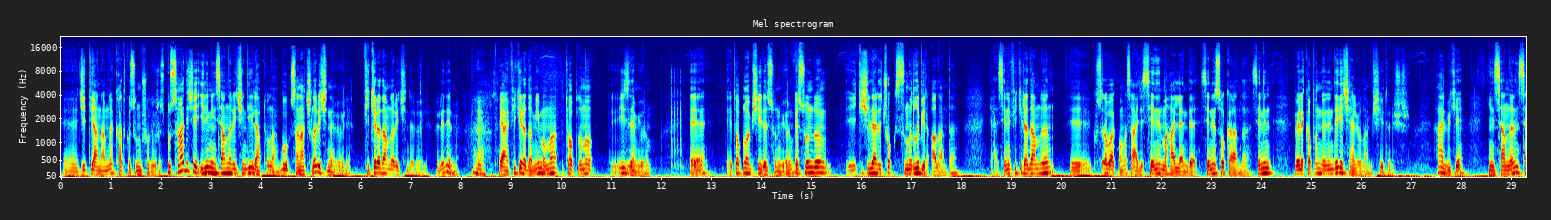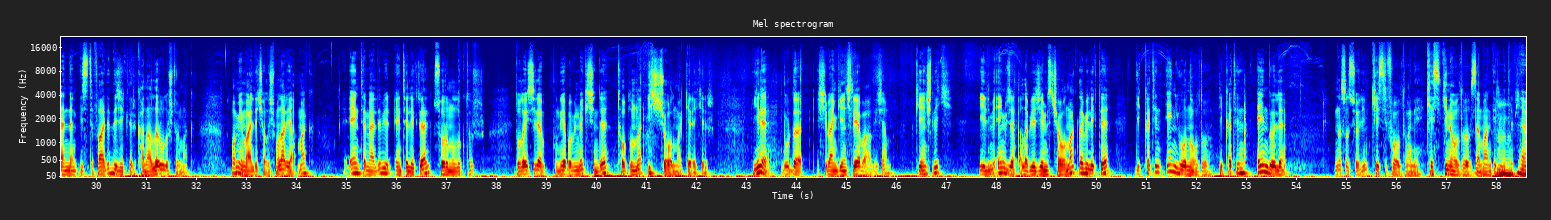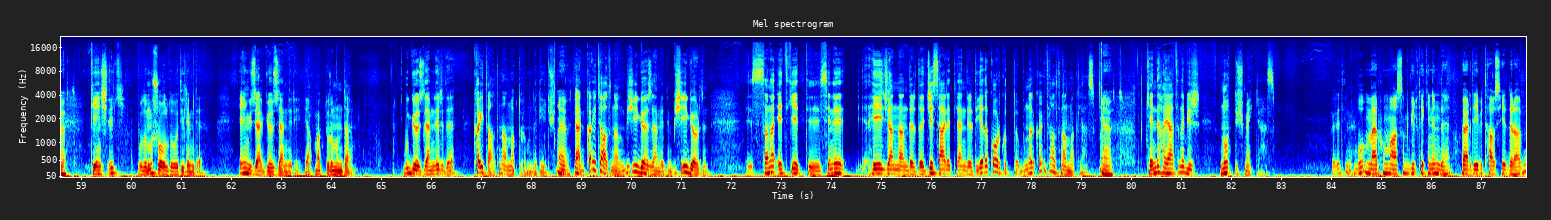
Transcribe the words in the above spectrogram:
e, ciddi anlamda katkı sunmuş oluyoruz. Bu sadece ilim insanları için değil Abdullah. Bu sanatçılar için de böyle. Fikir adamları için de böyle. Öyle değil mi? Evet. Yani fikir adamıyım ama toplumu e, izlemiyorum. E, e topluma bir şey de sunmuyorum. E sunduğum e, kişiler de çok sınırlı bir alanda. Yani senin fikir adamlığın e, kusura bakmama sadece senin mahallende, senin sokağında, senin böyle kapının önünde geçerli olan bir şeye dönüşür. Halbuki insanların senden istifade edecekleri kanalları oluşturmak, o minvalde çalışmalar yapmak en temelde bir entelektüel sorumluluktur. Dolayısıyla bunu yapabilmek için de toplumla iç içe olmak gerekir. Yine burada işi ben gençliğe bağlayacağım. Gençlik ilmi en güzel alabileceğimiz çağ olmakla birlikte dikkatin en yoğun olduğu, dikkatin en böyle nasıl söyleyeyim kesif olduğu hani keskin olduğu zaman dilimidir. Hmm, evet. Gençlik bulunmuş olduğu dilimde en güzel gözlemleri yapmak durumunda. Bu gözlemleri de kayıt altına almak durumunda diye düşünüyorum. Evet. Yani kayıt altına alın. Bir şeyi gözlemledin, bir şeyi gördün. E, sana etki etti, seni heyecanlandırdı, cesaretlendirdi ya da korkuttu. Bunları kayıt altına almak lazım. Evet. Kendi hayatına bir not düşmek lazım. Öyle değil mi? Bu merhum Asım Gültekin'in de verdiği bir tavsiyedir abi.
